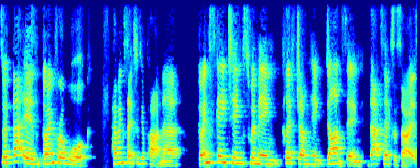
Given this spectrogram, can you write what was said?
So if that is going for a walk, having sex with your partner, going skating, swimming, cliff jumping, dancing, that's exercise.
